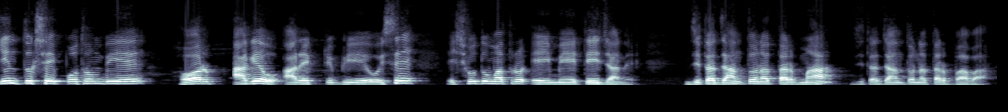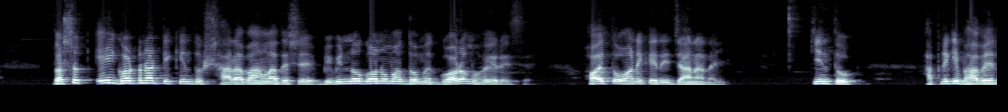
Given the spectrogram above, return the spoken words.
কিন্তু সেই প্রথম বিয়ে হওয়ার আগেও আরেকটি বিয়ে হয়েছে এই শুধুমাত্র এই মেয়েটিই জানে। যেটা জানতো না তার মা, যেটা জানতো না তার বাবা। দর্শক, এই ঘটনাটি কিন্তু সারা বাংলাদেশে বিভিন্ন গণমাধ্যমে গরম হয়ে রয়েছে। হয়তো অনেকেরই জানা নাই। কিন্তু আপনি কি ভাবেন,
